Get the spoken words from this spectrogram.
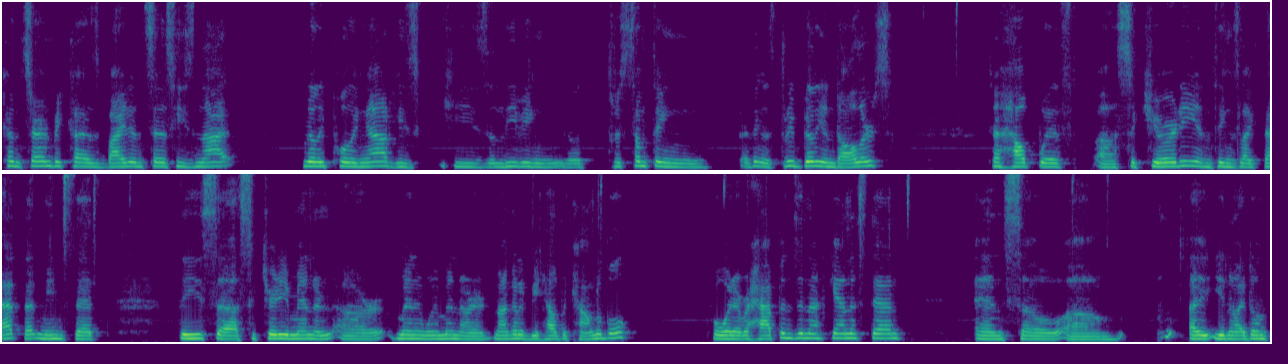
concerned because Biden says he's not really pulling out. He's, he's leaving uh, through something, I think it's $3 billion to help with uh, security and things like that. That means that these uh, security men and are men and women are not going to be held accountable for whatever happens in Afghanistan. And so, um, I, you know, I don't,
